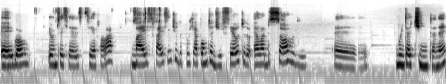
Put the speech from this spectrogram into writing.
É igual, eu não sei se é, você ia falar, mas faz sentido, porque a ponta de feltro, ela absorve é, muita tinta, né?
